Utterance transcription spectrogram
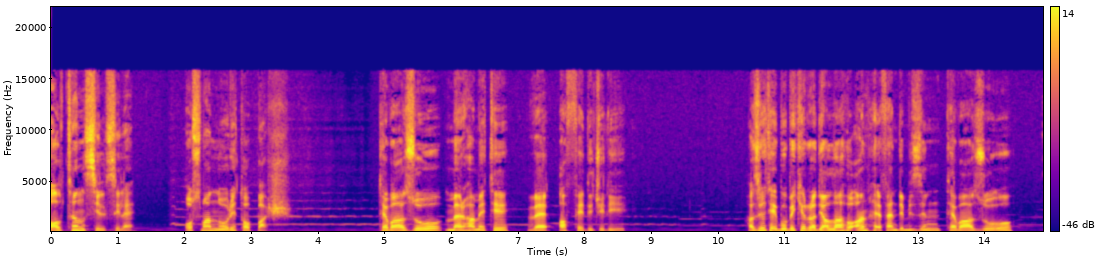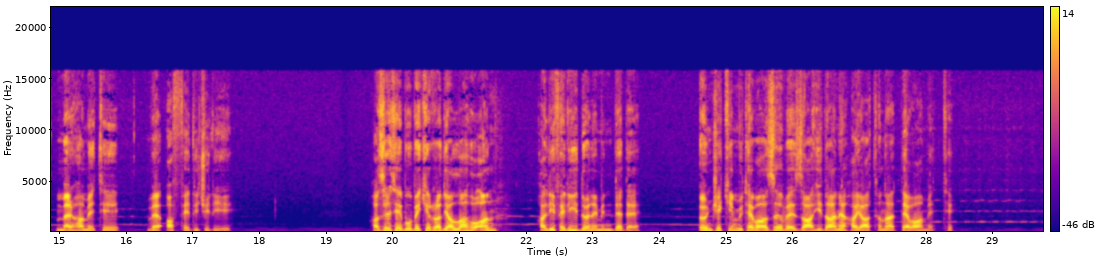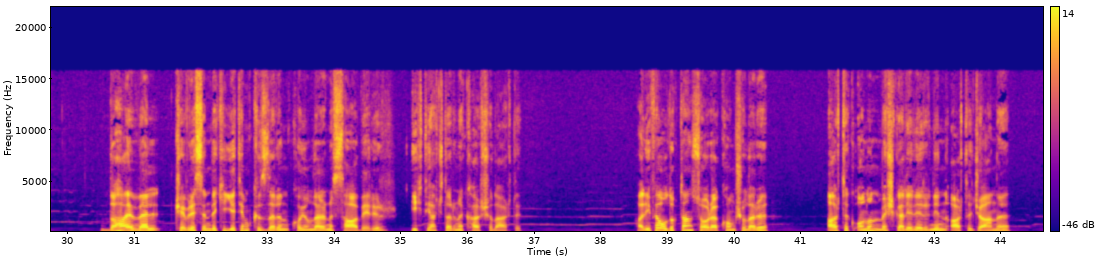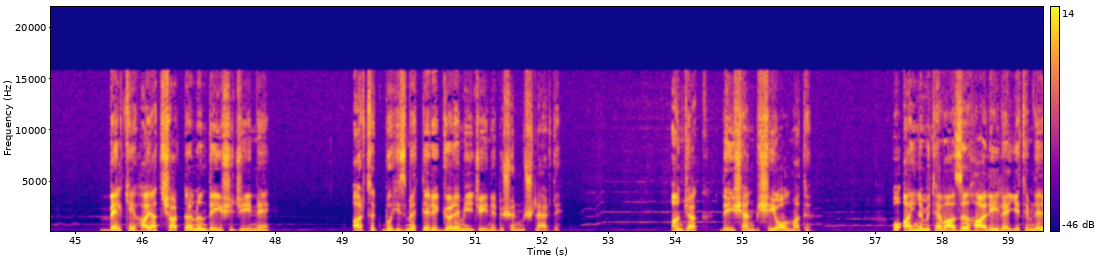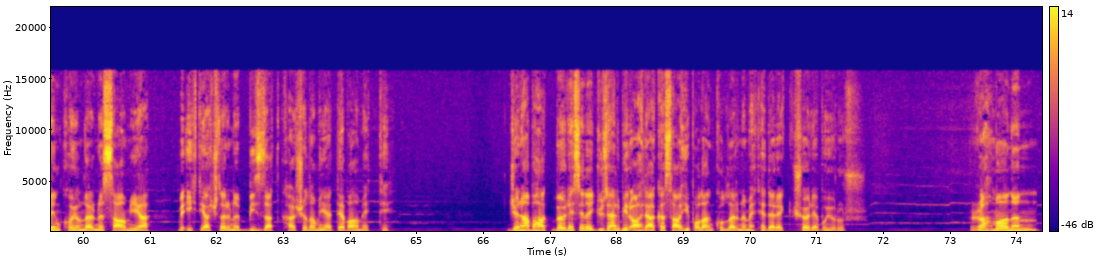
Altın Silsile Osman Nuri Topbaş Tevazu, merhameti ve affediciliği Hazreti Ebu Bekir radıyallahu anh Efendimizin tevazu, merhameti ve affediciliği. Hazreti Ebu Bekir radıyallahu anh halifeliği döneminde de önceki mütevazı ve zahidane hayatına devam etti. Daha evvel çevresindeki yetim kızların koyunlarını sağ verir, ihtiyaçlarını karşılardı. Halife olduktan sonra komşuları artık onun meşgalelerinin artacağını, belki hayat şartlarının değişeceğini, artık bu hizmetleri göremeyeceğini düşünmüşlerdi. Ancak değişen bir şey olmadı. O aynı mütevazı haliyle yetimlerin koyunlarını sağmaya ve ihtiyaçlarını bizzat karşılamaya devam etti. Cenab-ı Hak böylesine güzel bir ahlaka sahip olan kullarını methederek şöyle buyurur. Rahman'ın,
